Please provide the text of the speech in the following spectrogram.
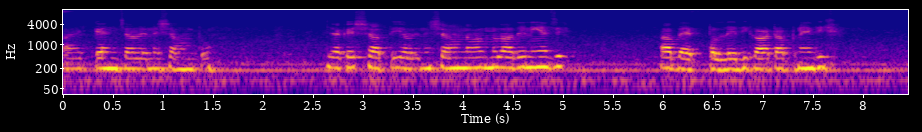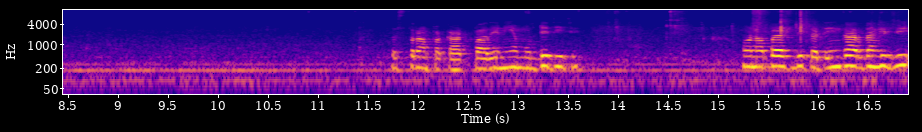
ਆ ਇੱਕ ਇੰਚ ਵਾਲੇ ਨਿਸ਼ਾਨ ਤੋਂ। ਜਾ ਕੇ ਛਾਤੀ ਵਾਲੇ ਨਿਸ਼ਾਨ ਨਾਲ ਮਿਲਾ ਦੇਣੀ ਹੈ ਜੀ। ਆ ਬੈਕ ਪੱਲੇ ਦੀ ਕਾਟ ਆਪਣੇ ਦੀ। ਇਸ ਤਰ੍ਹਾਂ ਆਪਾਂ ਕਾਟ ਪਾ ਦੇਣੀ ਹੈ ਮੋਢੇ ਦੀ ਜੀ। ਹੁਣ ਆਪਾਂ ਇਸ ਦੀ ਕਟਿੰਗ ਕਰ ਦਾਂਗੇ ਜੀ।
